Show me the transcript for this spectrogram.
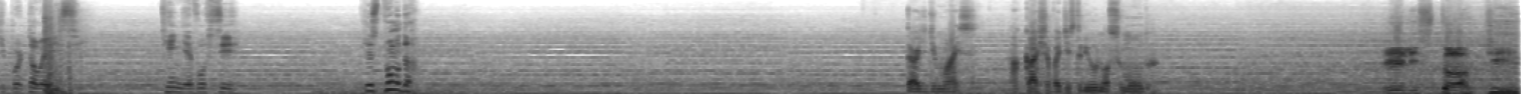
Que portal é esse? Quem é você? Responda! Tarde demais. A caixa vai destruir o nosso mundo. Ele está aqui!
